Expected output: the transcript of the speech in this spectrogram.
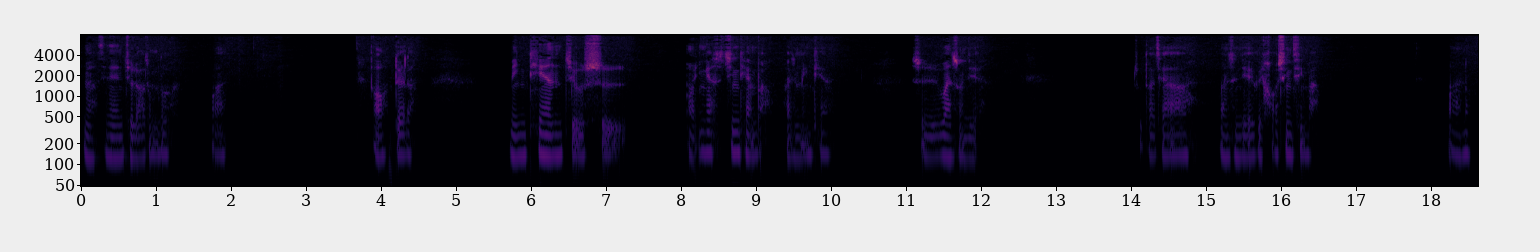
行吧，今天就聊这么多，晚安。哦，对了，明天就是，哦，应该是今天吧，还是明天？是万圣节。祝大家万圣节有个好心情吧。晚安了。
